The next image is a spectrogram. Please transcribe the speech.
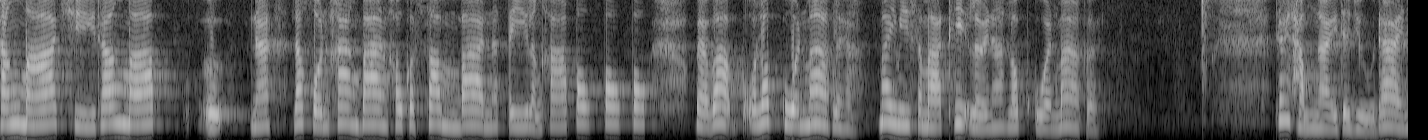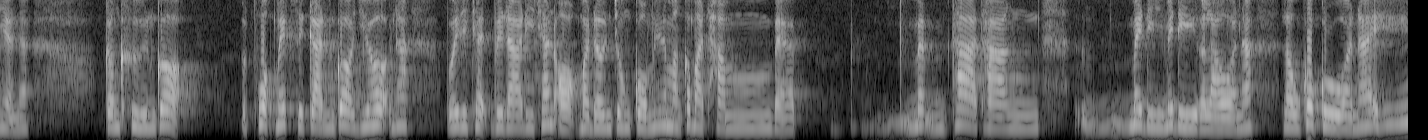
ทั้งม้าฉี่ทั้งม้า เออนะแล้วคนข้างบ้านเขาก็ซ่อมบ้านนะตีหลังคาโป๊กโป๊กโป๊กแบบว่ารบกวนมากเลยค่ะ ไม่มีสมาธิเลยนะรบกวนมากเลย ได้ทำไงจะอยู่ได้เนี่ยนะกลางคืนก็พวกเม็กซิกันก็เยอะนะเวลาดิฉันออกมาเดินจงกรมนี่นะมันก็มาทำแบบท่าทางไม่ดีไม่ดีกับเราอะนะเราก็กลัวนะเอ๊ะ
